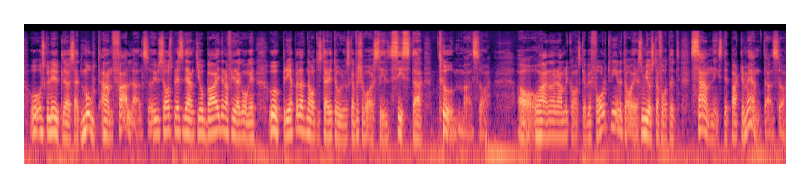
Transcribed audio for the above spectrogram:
och, och skulle utlösa ett motanfall alltså. USAs president Joe Biden har flera gånger upprepat att NATOs territorium ska försvaras till sista tum alltså. Ja, och han har den amerikanska befolkningen att ta er som just har fått ett sanningsdepartement alltså.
